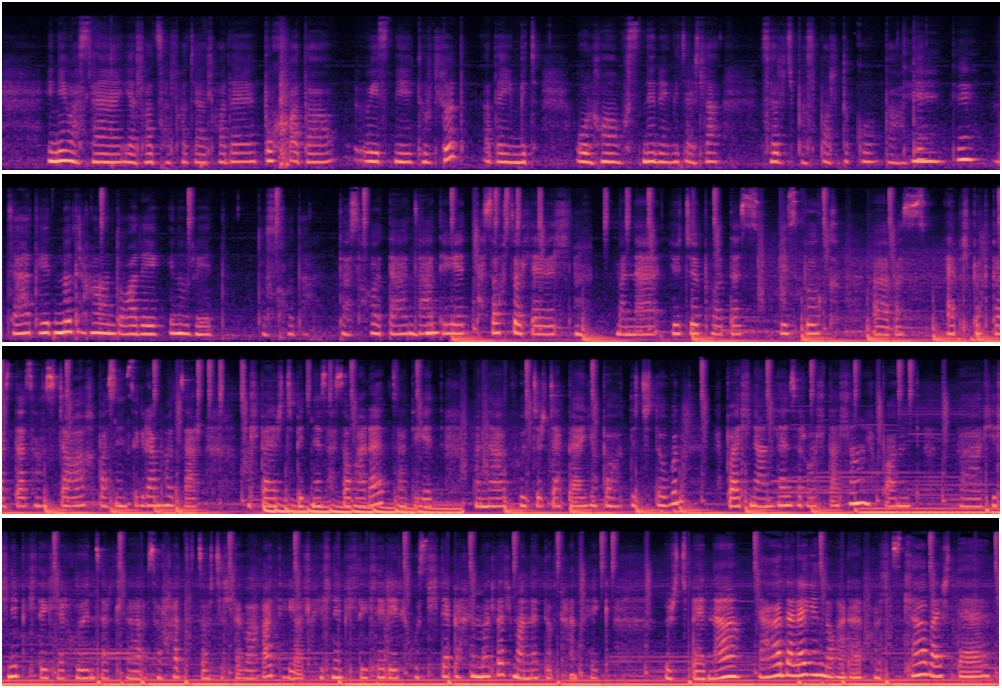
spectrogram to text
энийг бас сайн ялгаж салгаж ойлгоорой. Бүх одоо визний төрлүүд одоо ингэж өөрийнхөө хүснээр ингэж ажиллаа сольж бас болдоггүй байгаа тийм. За тэгээд өнөөдрийнхөө дугаарыг энэ үргээд тусах уу да. Тусах уу да. За тэгээд асуух зүйлээвэл манай YouTube podcast, Facebook бас Apple Podcast-аа сонсож байгаах бас Instagram хуудасаар холбоо ярьж биднээс асуугаарай. За тэгээд манай Future Japan Япон хөтөч төв нь Японы онлайн сургалт болон Японд хэлний бэлтгэлээр хувийн зарлаа сурахад зуучилдаг байгаа. Тэгээ бол хэлний бэлтгэлээр ирэх хүсэлтэй байх юм бол манай төвд хандахыг урьж байна. За дараагийн дугаараар уулзлаа баяртай.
